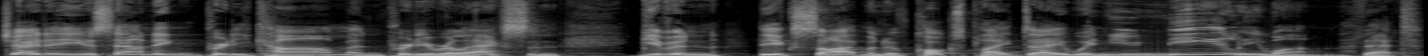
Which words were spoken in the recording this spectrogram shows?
JD, you're sounding pretty calm and pretty relaxed, and given the excitement of Cox Plate Day when you nearly won that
